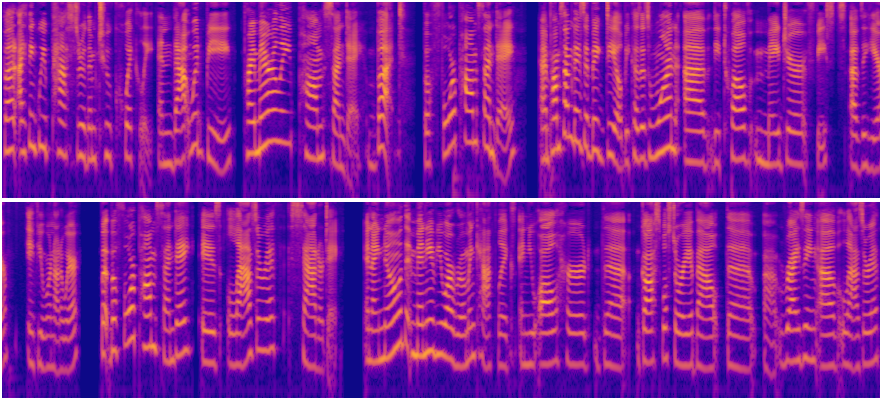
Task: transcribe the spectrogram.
but I think we pass through them too quickly, and that would be primarily Palm Sunday. But before Palm Sunday, and Palm Sunday is a big deal because it's one of the 12 major feasts of the year, if you were not aware. But before Palm Sunday is Lazarus Saturday. And I know that many of you are Roman Catholics and you all heard the gospel story about the uh, rising of Lazarus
